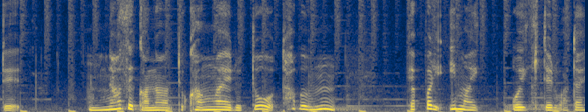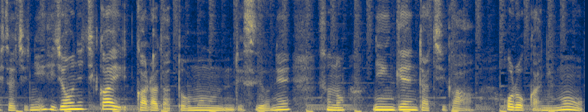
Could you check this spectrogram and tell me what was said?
でなぜかなと考えると多分やっぱり今を生きてる私たちに非常に近いからだと思うんですよね。その人間たちが愚かにも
